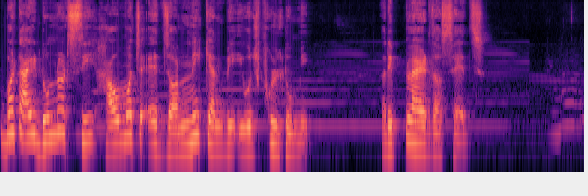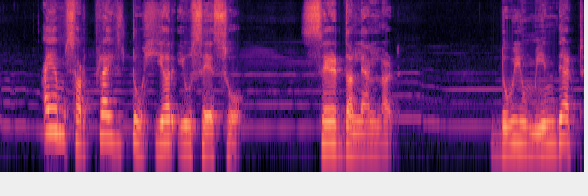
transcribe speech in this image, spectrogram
but I do not see how much a journey can be useful to me, replied the sage. I am surprised to hear you say so, said the landlord. Do you mean that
